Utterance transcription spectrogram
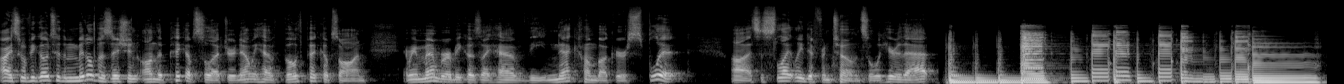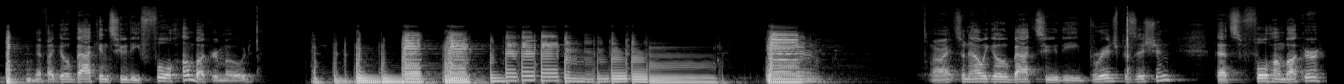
All right, so if we go to the middle position on the pickup selector, now we have both pickups on. And remember, because I have the neck humbucker split, uh, it's a slightly different tone. So we'll hear that. And if I go back into the full humbucker mode, All right, so now we go back to the bridge position. That's full humbucker.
